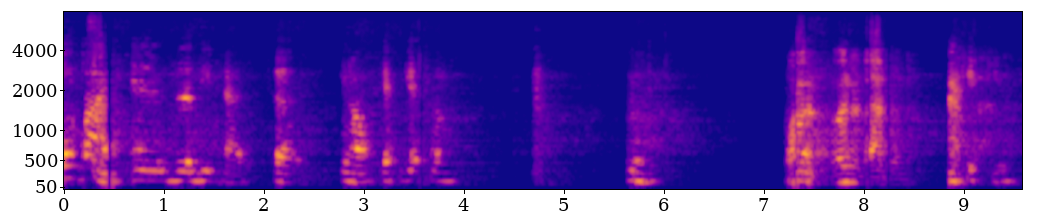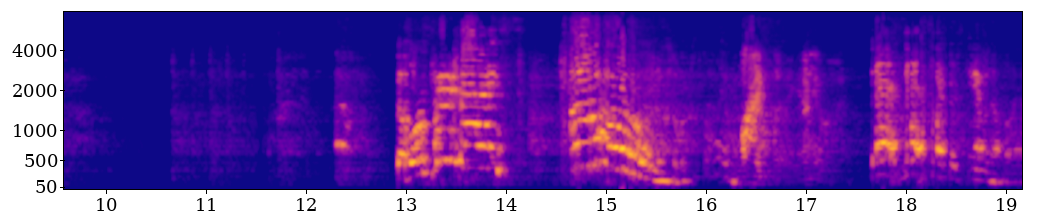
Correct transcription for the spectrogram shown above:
Hold Y and the D-pad to, you know, get get some. Hmm, What? What did that happen? I kicked you. Double paradise! Oh! So what's the whole wine thing anyway? That that's like your stamina, bud.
